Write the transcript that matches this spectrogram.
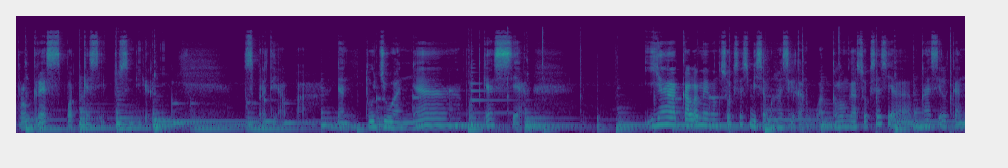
progres podcast itu sendiri. Seperti apa? Dan tujuannya podcast ya? Ya kalau memang sukses bisa menghasilkan uang. Kalau nggak sukses ya menghasilkan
